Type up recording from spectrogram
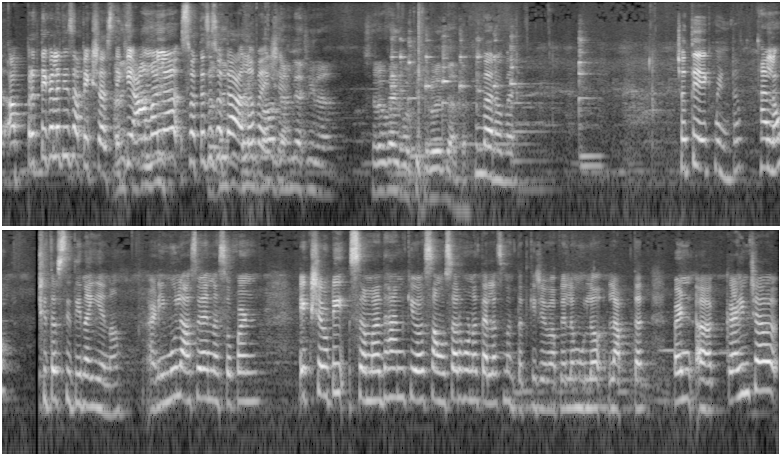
अ, प्रत्येकाला तीच अपेक्षा असते आणि की स्वतःची- आम्हाला स्वतःचं स्वतः आलं भाव पाहिजे. चांगली असली ना सर्व काही गोष्टी सुरळीत जातात. बरोबर. ते एक मिनटं. हॅलो अशी तर स्थिती नाही आहे ना. आणि मुलं असं आहे नसो पण एक शेवटी समाधान किंवा संसार होणं त्यालाच म्हणतात की जेव्हा आपल्याला मुलं लाभतात. पण अ, काहींच्या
